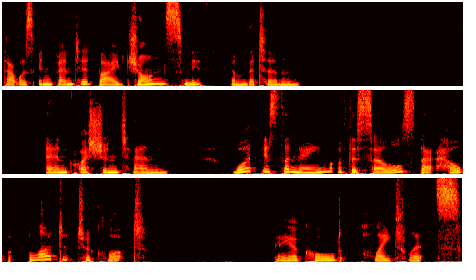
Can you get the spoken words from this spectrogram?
That was invented by John Smith Pemberton. And question 10. What is the name of the cells that help blood to clot? They are called platelets.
